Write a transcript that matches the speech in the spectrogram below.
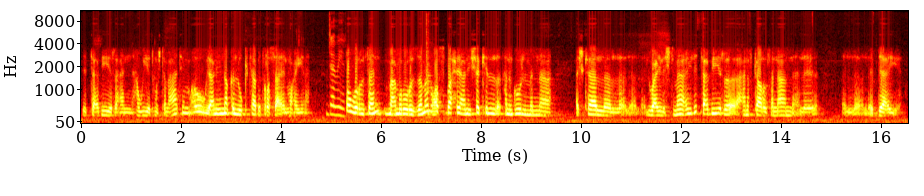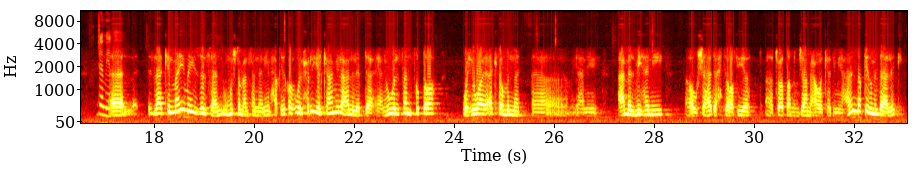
للتعبير عن هوية مجتمعاتهم أو يعني نقل وكتابة رسائل معينة. جميل. طور الفن مع مرور الزمن وأصبح يعني شكل خلينا نقول من أشكال الوعي الاجتماعي للتعبير عن أفكار الفنان الإبداعية. جميل. آه لكن ما يميز الفن ومجتمع الفنانين حقيقة هو الحرية الكاملة على الإبداع، يعني هو الفن فطرة وهواية أكثر من آه يعني عمل مهني أو شهادة احترافية آه تعطى من جامعة واكاديميه، على النقيض من ذلك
